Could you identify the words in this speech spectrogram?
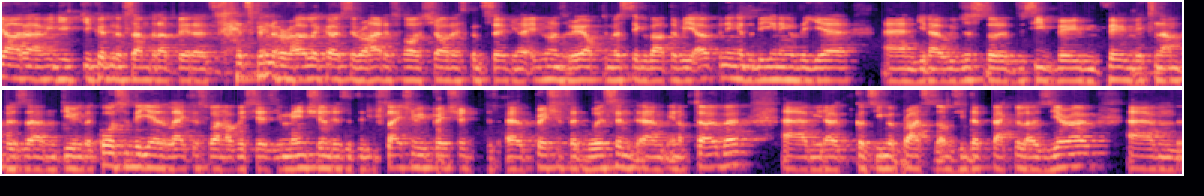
Yeah, I mean, you, you couldn't have summed it up better. It's, it's been a roller coaster ride as far as China is concerned. You know, everyone's very optimistic about the reopening at the beginning of the year. And, you know, we've just started to see very, very mixed numbers um, during the course of the year. The latest one, obviously, as you mentioned, is that the deflationary pressure, uh, pressures that worsened um, in October. Um, you know, consumer prices obviously dipped back below zero. Um,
